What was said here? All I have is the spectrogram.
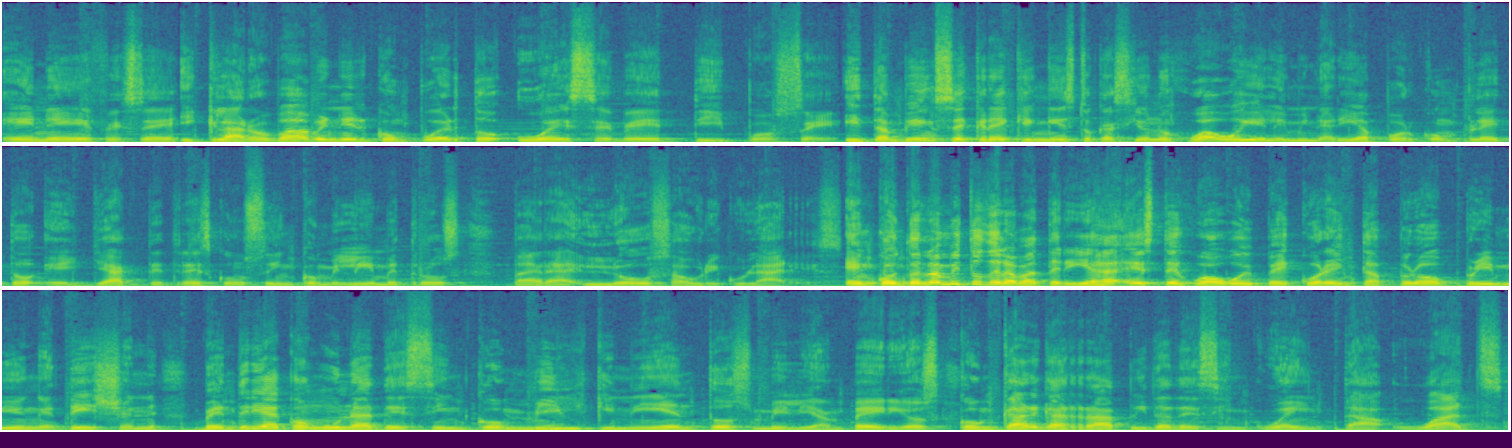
NFC y claro, va a venir con puerto USB tipo C. Y también se cree que en esta ocasión Huawei eliminaría por completo el jack de 3,5 para los auriculares. En cuanto al ámbito de la batería, este Huawei P40 Pro Premium Edition vendría con una de 5500 mAh con carga rápida de 50 watts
